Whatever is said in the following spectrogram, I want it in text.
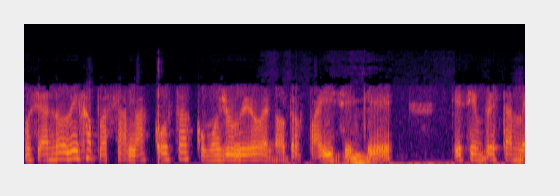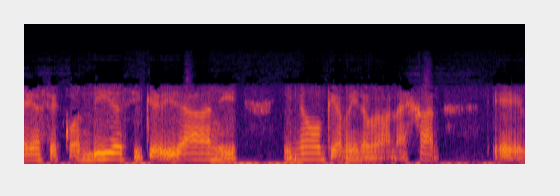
O sea, no deja pasar las cosas como yo veo en otros países que, que siempre están medias escondidas y que dirán y, y no, que a mí no me van a dejar. Eh,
